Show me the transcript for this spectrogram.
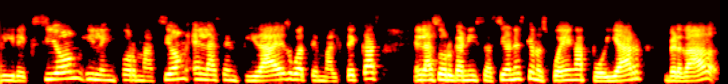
dirección y la información en las entidades guatemaltecas, en las organizaciones que nos pueden apoyar, ¿verdad?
